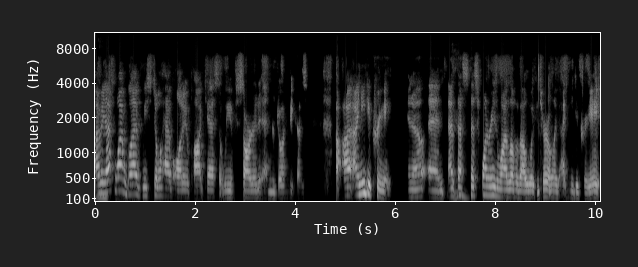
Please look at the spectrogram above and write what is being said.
I mean, that's why I'm glad we still have audio podcasts that we've started and are doing because I, I need to create. You know, and that, that's that's one reason why I love about Wicked Turtle. Like, I need to create,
